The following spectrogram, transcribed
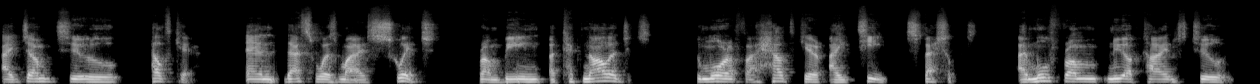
I jumped to healthcare. And that was my switch from being a technologist to more of a healthcare IT specialist. I moved from New York Times to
